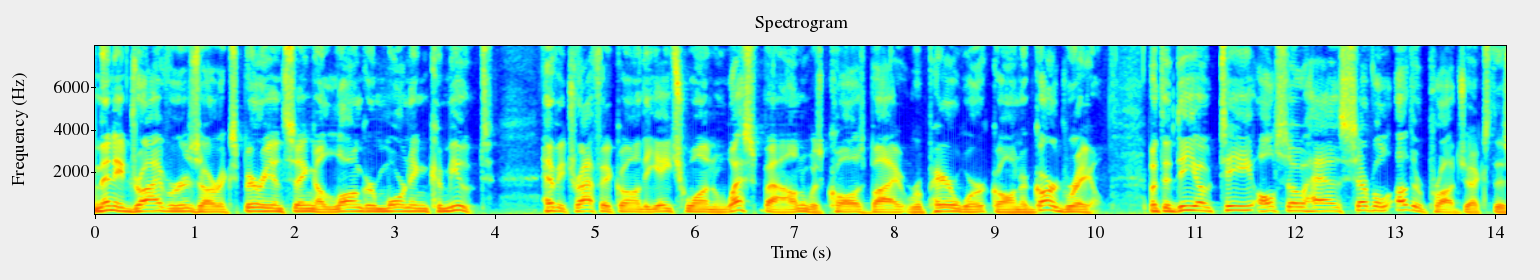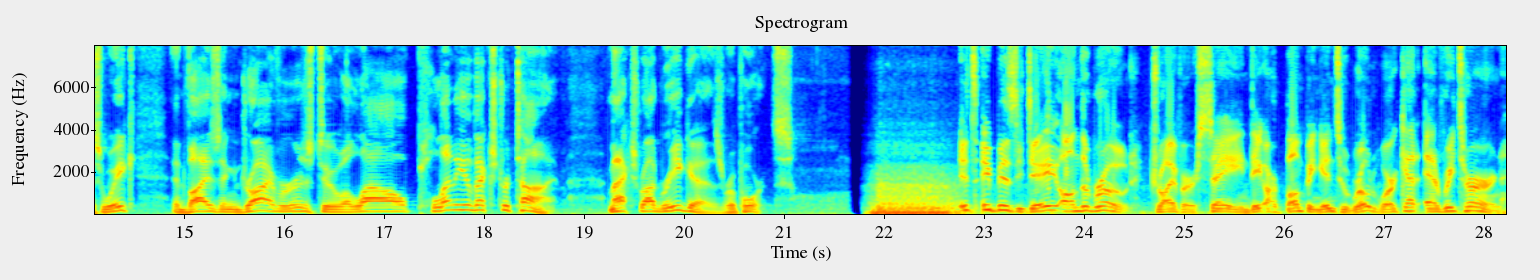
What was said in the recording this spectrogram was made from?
Many drivers are experiencing a longer morning commute. Heavy traffic on the H1 westbound was caused by repair work on a guardrail. But the DOT also has several other projects this week, advising drivers to allow plenty of extra time. Max Rodriguez reports. It's a busy day on the road. Drivers saying they are bumping into roadwork at every turn.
